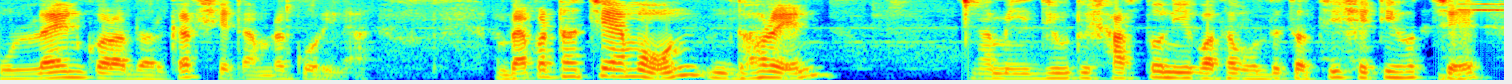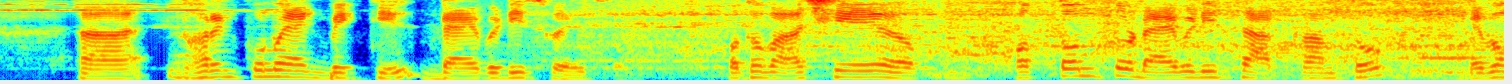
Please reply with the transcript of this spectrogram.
মূল্যায়ন করা দরকার সেটা আমরা করি না। ব্যাপারটা হচ্ছে এমন, ধরেন, আমি যেহেতু স্বাস্থ্য নিয়ে কথা বলতে চাচ্ছি, সেটি হচ্ছে ধরেন কোনো এক ব্যক্তির ডায়াবেটিস হয়েছে, অথবা সে অত্যন্ত ডায়াবেটিসে আক্রান্ত এবং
